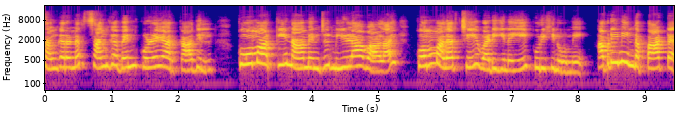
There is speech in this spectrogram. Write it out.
சங்கரனர் சங்க வெண் குழையார் காதில் கோமார்க்கே நாம் என்று மீளா வாளாய் கொம்மலர்ச்சே வடியினையே குறுகினோமே அப்படின்னு இந்த பாட்டை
